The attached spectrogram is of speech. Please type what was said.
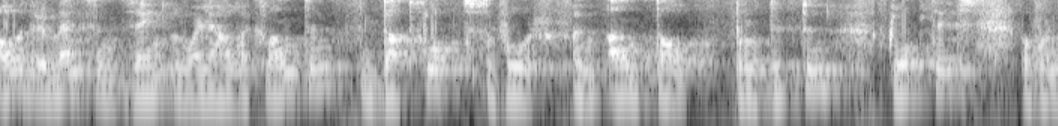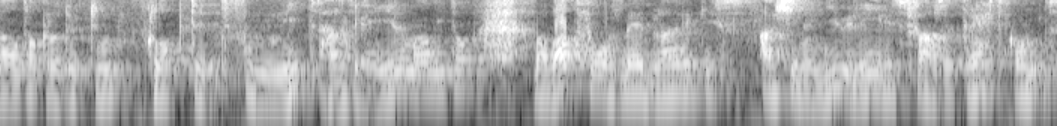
Oudere mensen zijn loyale klanten. Dat klopt voor een aantal producten, klopt dit. Maar voor een aantal producten klopt dit niet. Haalt er helemaal niet op. Maar wat volgens mij belangrijk is, als je in een nieuwe levensfase terechtkomt,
